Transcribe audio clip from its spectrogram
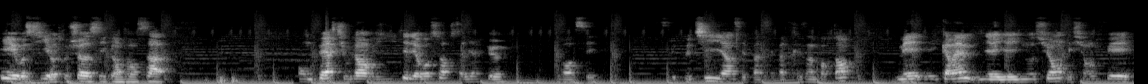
Et aussi, autre chose, c'est qu'en faisant ça, on perd, si vous voulez, en rigidité des ressorts, c'est-à-dire que bon, c'est petit, hein, c'est pas, très important, mais quand même, il y, a une notion, et si on le fait,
